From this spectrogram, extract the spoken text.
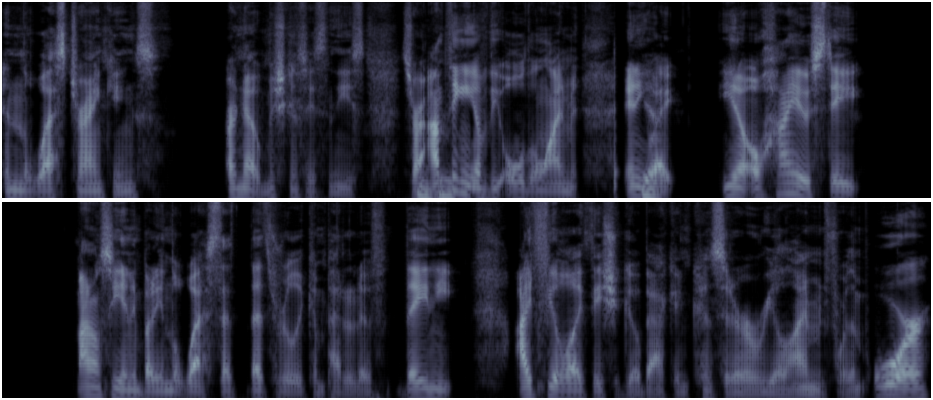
in the West rankings? Or no, Michigan State's in the East. Sorry, mm-hmm. I'm thinking of the old alignment. Anyway, yeah. you know, Ohio State. I don't see anybody in the West that that's really competitive. They need. I feel like they should go back and consider a realignment for them. Or,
